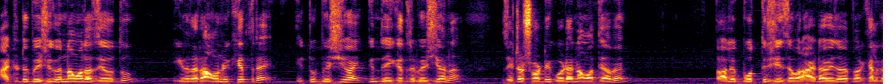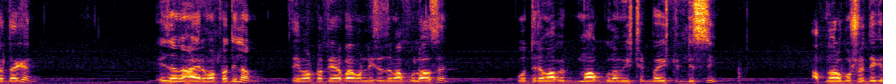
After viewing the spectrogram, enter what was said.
হাইট একটু বেশি করে নামাতে যেহেতু, এখানে রাউন্ডের ক্ষেত্রে একটু বেশি হয়, কিন্তু এই ক্ষেত্রে বেশি হয় না, যেটা সঠিক ওইটা নামাতে হবে, তাহলে বত্রিশ ইঞ্চি আমার হাইটা হয়ে যাবে, আপনার খেয়াল করে দেখেন, এই যে আমি হাইয়ের মাপটা দিলাম, এই মাপটা দেওয়ার পর আমার নিচে যে মাপগুলো আছে, প্রতিটা মাপের মাপগুলো আমি স্টেট বাই স্টেট দিচ্ছি। আপনারা অবশ্যই দেখে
